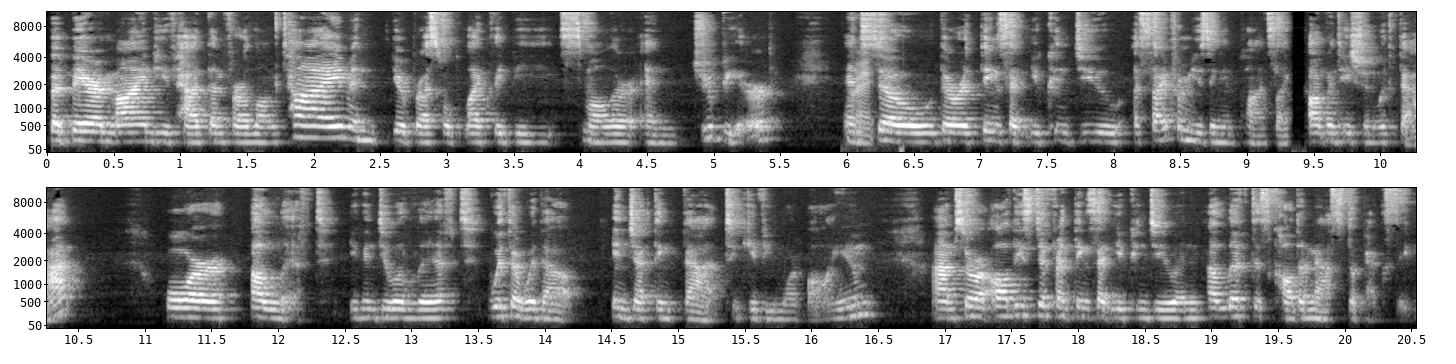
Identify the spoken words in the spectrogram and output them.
But bear in mind, you've had them for a long time and your breast will likely be smaller and droopier. And right. so there are things that you can do aside from using implants, like augmentation with fat or a lift. You can do a lift with or without injecting fat to give you more volume. Um, so, are all these different things that you can do, and a lift is called a mastopexy.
